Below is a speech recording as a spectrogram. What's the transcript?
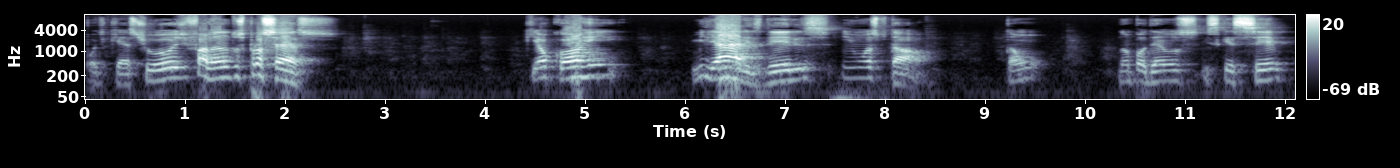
podcast hoje falando dos processos, que ocorrem milhares deles em um hospital. Então, não podemos esquecer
